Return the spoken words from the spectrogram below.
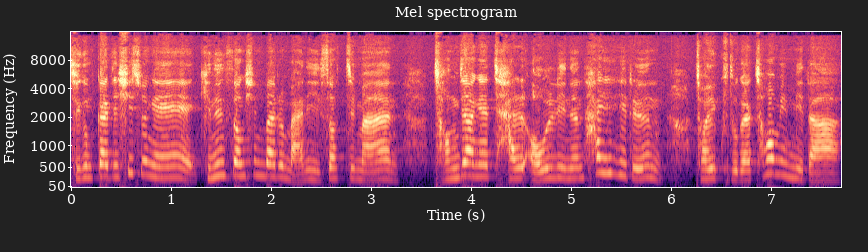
지금까지 시중에 기능성 신발은 많이 있었지만 정장에 잘 어울리는 하이힐은 저희 구두가 처음입니다.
